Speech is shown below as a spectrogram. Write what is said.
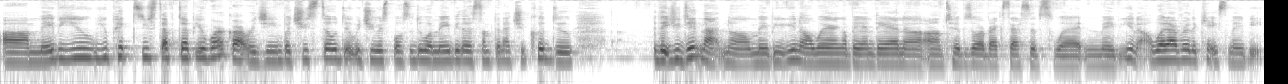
Um, maybe you you picked you stepped up your workout regime, but you still did what you were supposed to do, and maybe there's something that you could do that you did not know. Maybe you know wearing a bandana um, to absorb excessive sweat, and maybe you know whatever the case may be.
